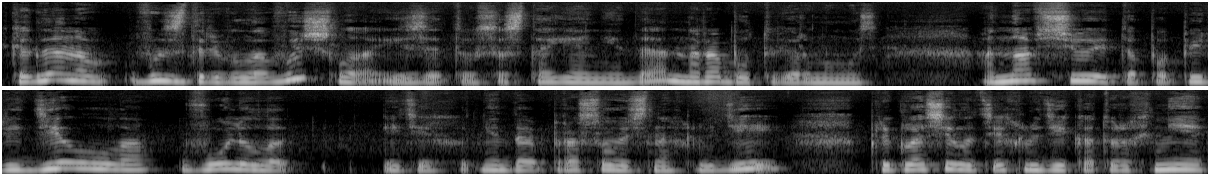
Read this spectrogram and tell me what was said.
И когда она выздоровела, вышла из этого состояния, да, на работу вернулась, она все это попеределала, уволила этих недобросовестных людей, пригласила тех людей, которых не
